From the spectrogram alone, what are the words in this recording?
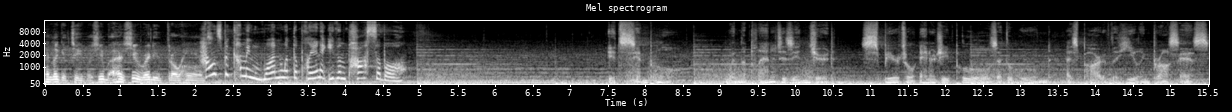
Look at Tifa. She she ready to throw hands. How is becoming one with the planet even possible? It's simple. When the planet is injured, spiritual energy pools at the wound as part of the healing process.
